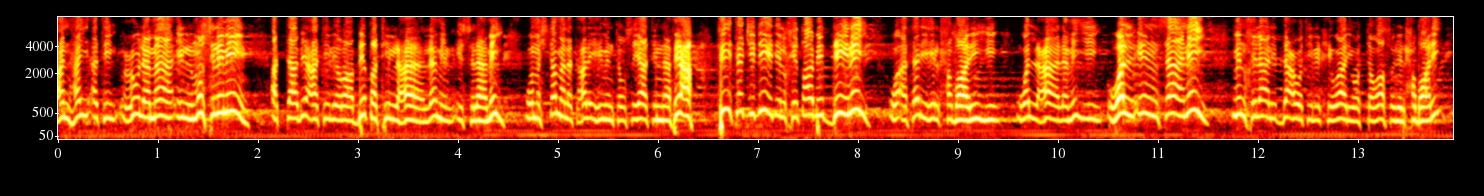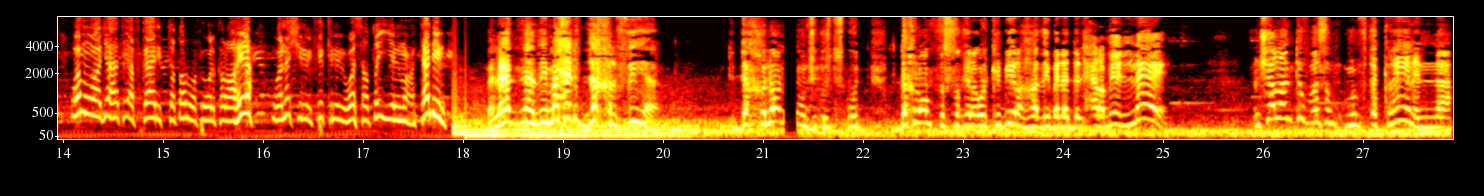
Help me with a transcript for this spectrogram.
عن هيئة علماء المسلمين. التابعة لرابطة العالم الإسلامي وما اشتملت عليه من توصيات نافعة في تجديد الخطاب الديني وأثره الحضاري والعالمي والإنساني من خلال الدعوة للحوار والتواصل الحضاري ومواجهة أفكار التطرف والكراهية ونشر الفكر الوسطي المعتدل. بلدنا ذي ما حد يتدخل فيها. تتدخلون وتدخلون في الصغيرة والكبيرة هذه بلد الحرمين. ليه؟ إن شاء الله أنتم بس مفتكرين إن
